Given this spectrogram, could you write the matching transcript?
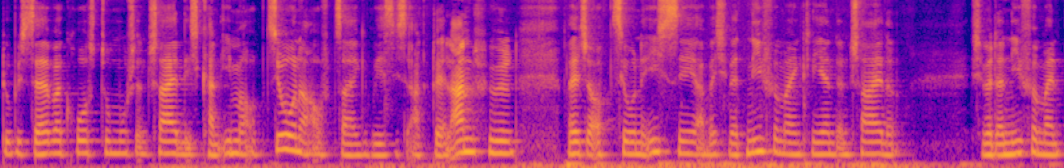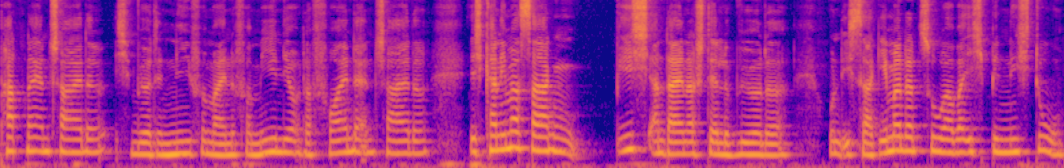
du bist selber groß, du musst entscheiden. Ich kann immer Optionen aufzeigen, wie es sich aktuell anfühlt, welche Optionen ich sehe, aber ich werde nie für meinen Klient entscheiden. Ich würde nie für meinen Partner entscheiden. Ich würde nie für meine Familie oder Freunde entscheiden. Ich kann immer sagen, ich an deiner Stelle würde. Und ich sage immer dazu, aber ich bin nicht du.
